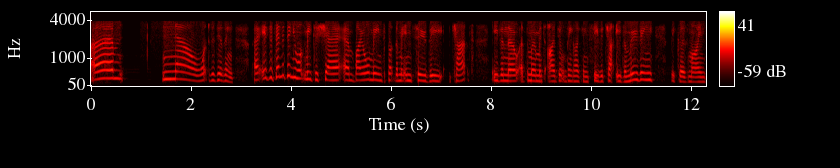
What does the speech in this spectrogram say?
Um, now, what was the other thing? Uh, if there's anything you want me to share, um, by all means, put them into the chat. Even though at the moment I don't think I can see the chat even moving because mine's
